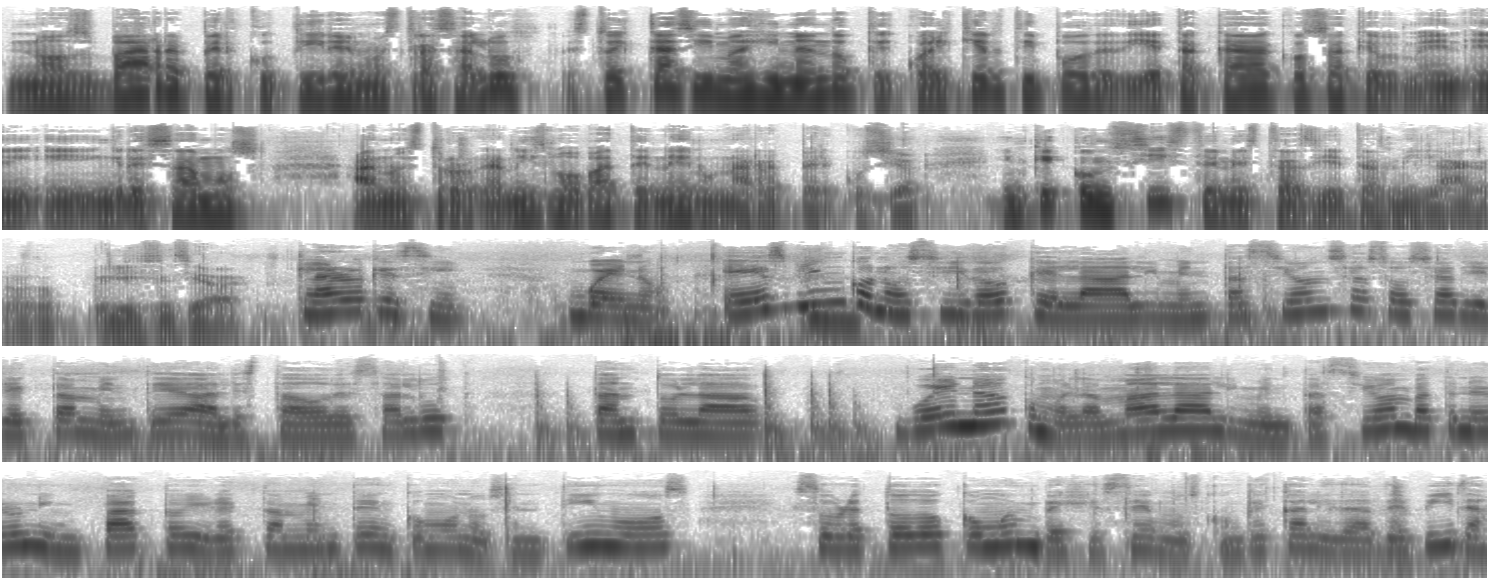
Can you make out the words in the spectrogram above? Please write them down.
nos va a repercutir en nuestra salud. Estoy casi imaginando que cualquier tipo de dieta, cada cosa que ingresamos a nuestro organismo va a tener una repercusión. ¿En qué consisten estas dietas milagro, licenciada? Claro que sí. Bueno, es bien conocido que la alimentación se asocia directamente al estado de salud. Tanto la buena como la mala alimentación va a tener un impacto directamente en cómo nos sentimos, sobre todo cómo envejecemos, con qué calidad de vida.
